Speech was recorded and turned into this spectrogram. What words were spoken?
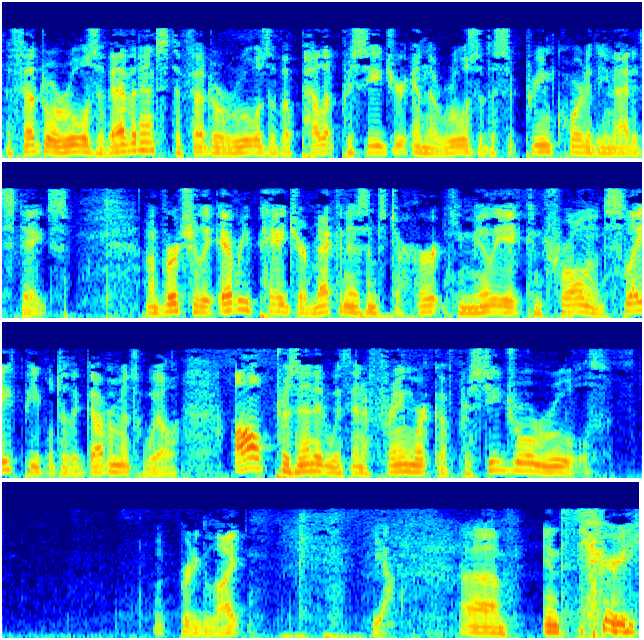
the federal rules of evidence, the federal rules of appellate procedure, and the rules of the Supreme Court of the United States. On virtually every page are mechanisms to hurt, humiliate, control, and enslave people to the government's will, all presented within a framework of procedural rules. Pretty light. Yeah. Um, in theory,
